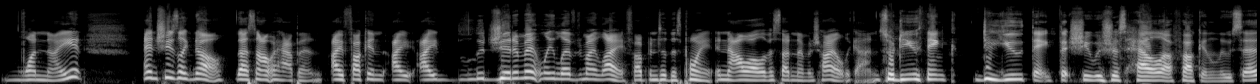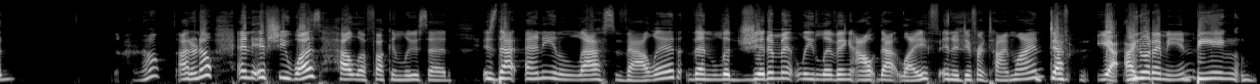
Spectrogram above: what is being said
one night. And she's like, "No, that's not what happened. I fucking I I legitimately lived my life up until this point, and now all of a sudden I'm a child again." so do you think do you think that she was just hella fucking lucid? I don't know. I don't know. And if she was hella fucking lucid, is that any less valid than legitimately living out that life in a different timeline? Def- yeah, I you know what I mean? being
